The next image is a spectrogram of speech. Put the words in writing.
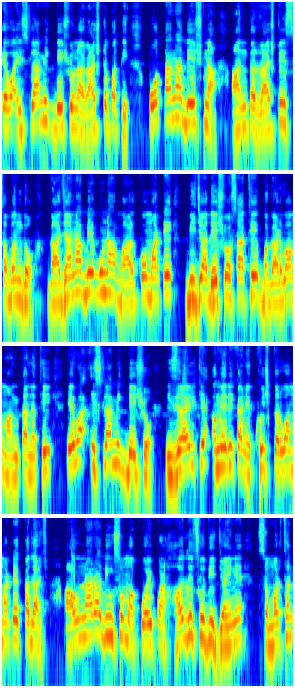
એવા ઇસ્લામિક દેશોના રાષ્ટ્રપતિ, પોતાના દેશના આંતરરાષ્ટ્રીય સંબંધો, ગાઝાના બેગુના બાળકો માટે બીજા દેશો સાથે બગાડવા માંગતા નથી એવા ઇસ્લામિક દેશો ઇઝરાયલ કે અમેરિકાને ખુશ કરવા માટે કદાચ આવનારા દિવસોમાં કોઈ પણ હદ સુધી જઈને સમર્થન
